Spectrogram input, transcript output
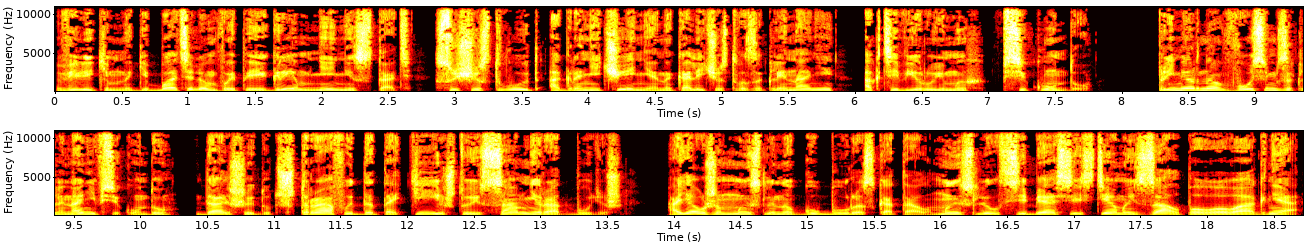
Великим нагибателем в этой игре мне не стать. Существуют ограничения на количество заклинаний, активируемых в секунду. Примерно 8 заклинаний в секунду. Дальше идут штрафы, да такие, что и сам не рад будешь. А я уже мысленно губу раскатал, мыслил себя системой залпового огня,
